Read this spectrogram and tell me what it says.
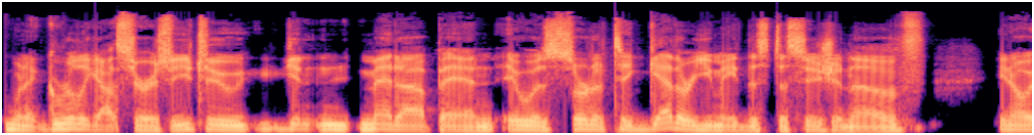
when it really got serious, so you two getting met up and it was sort of together you made this decision of you know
